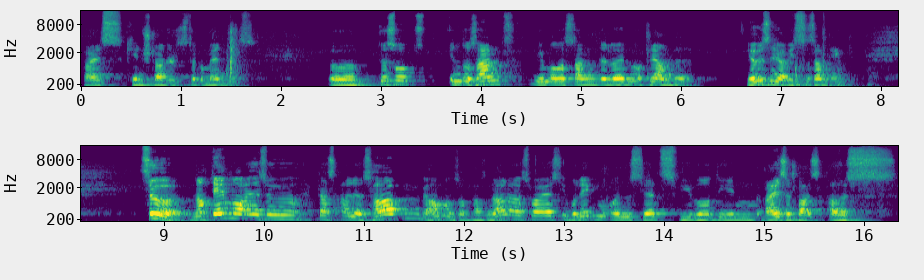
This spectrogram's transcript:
weil es kein staatliches Dokument ist. Äh, das wird interessant, wie man das dann den Leuten erklären will. Wir wissen ja, wie es zusammenhängt. So, nachdem wir also das alles haben, wir haben unseren Personalausweis, überlegen wir uns jetzt, wie wir den Reisepass aus,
